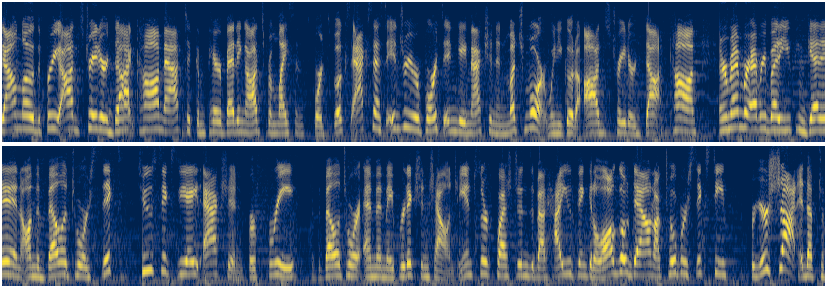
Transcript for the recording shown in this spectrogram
Download the free oddstrader.com app to compare betting odds from licensed sportsbooks, access injury reports, in game action, and much more when you go to oddstrader.com. And remember, everybody, you can get in on the Bellator 6 268 action for free with the Bellator MMA Prediction Challenge. Answer questions about how you think it'll all go down October 16th for your shot at up to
